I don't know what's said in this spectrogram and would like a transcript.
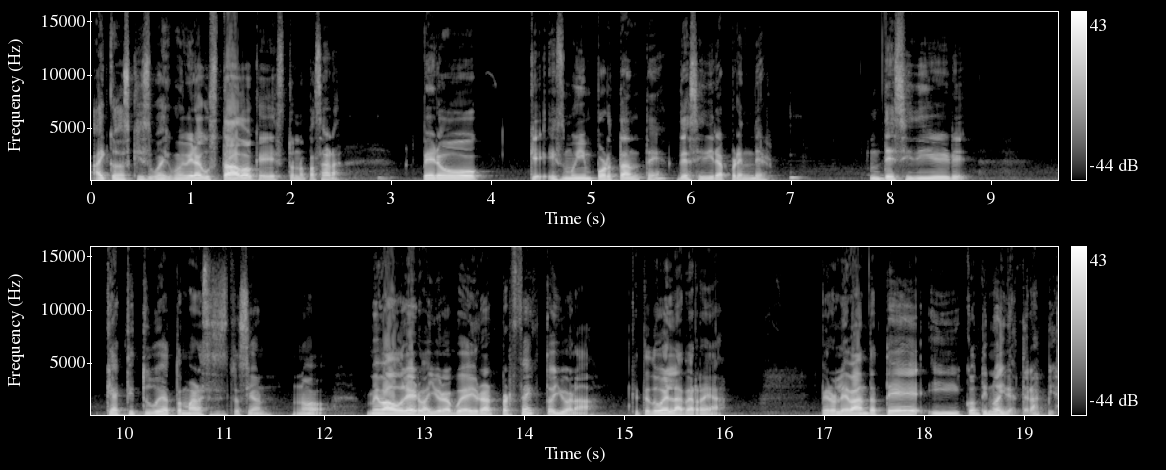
Hay cosas que güey, me hubiera gustado que esto no pasara. Pero que es muy importante decidir aprender. Decidir qué actitud voy a tomar a esa situación, ¿no? Me va a doler, voy a llorar, perfecto, llora. Que te duele la berrea pero levántate y continúa y ve a terapia.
